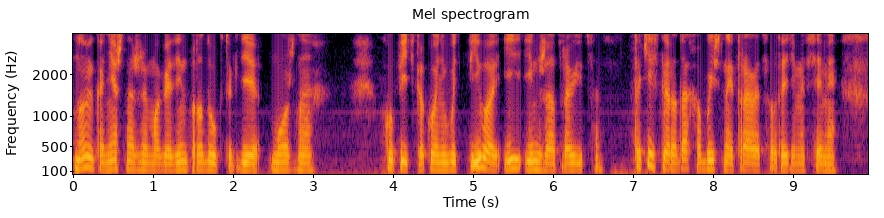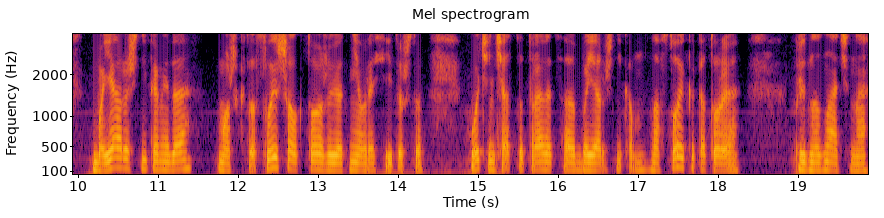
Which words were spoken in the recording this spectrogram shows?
Ну и, конечно же, магазин продукты, где можно купить какое-нибудь пиво и им же отравиться. В таких городах обычно и травятся вот этими всеми боярышниками, да. Может кто слышал, кто живет не в России, то что очень часто травятся боярышником. Настойка, которая предназначена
